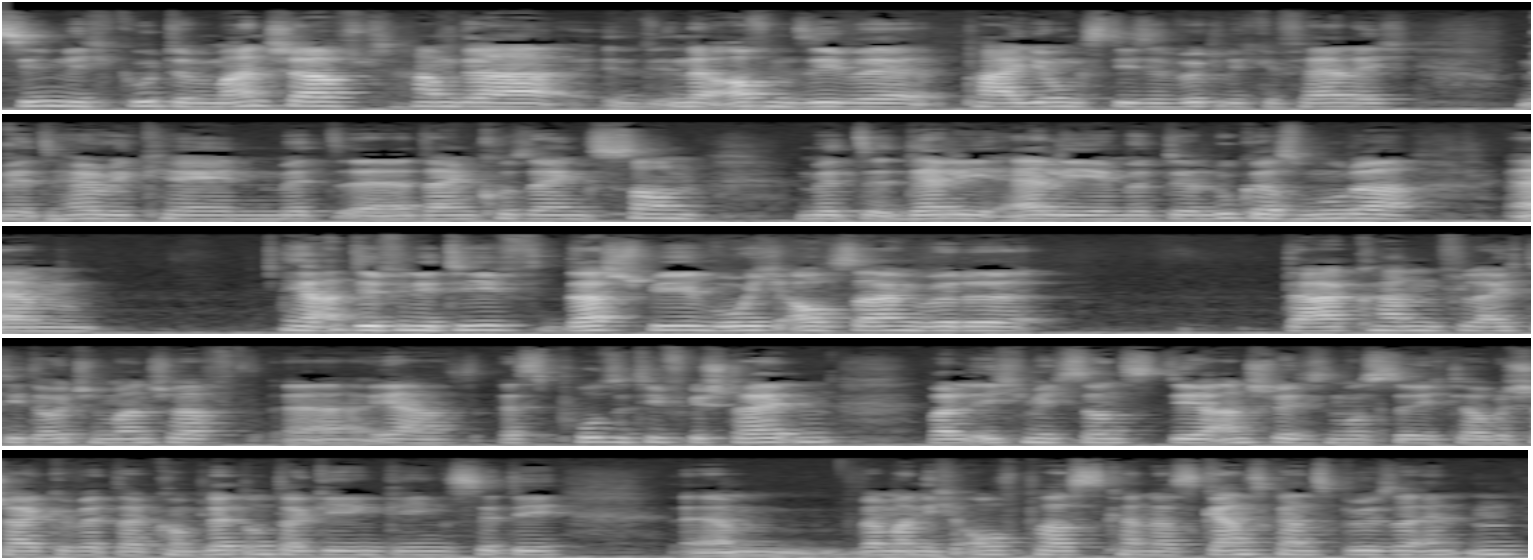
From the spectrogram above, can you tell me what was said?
ziemlich gute Mannschaft, haben da in der Offensive ein paar Jungs, die sind wirklich gefährlich. Mit Harry Kane, mit äh, deinem Cousin Son, mit Deli Alli, mit äh, Lukas Mura. Ähm, ja, definitiv das Spiel, wo ich auch sagen würde, da kann vielleicht die deutsche Mannschaft äh, ja, es positiv gestalten, weil ich mich sonst dir anschließen musste. Ich glaube, Schalke wird da komplett untergehen gegen City. Ähm, wenn man nicht aufpasst, kann das ganz, ganz böse enden.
